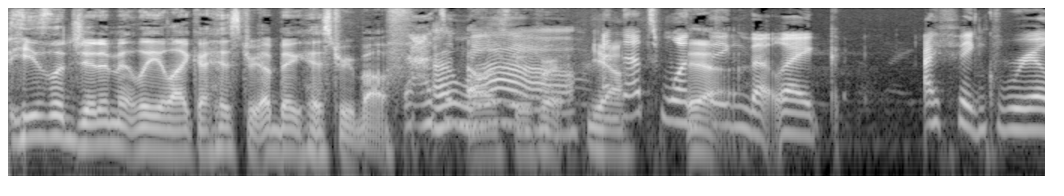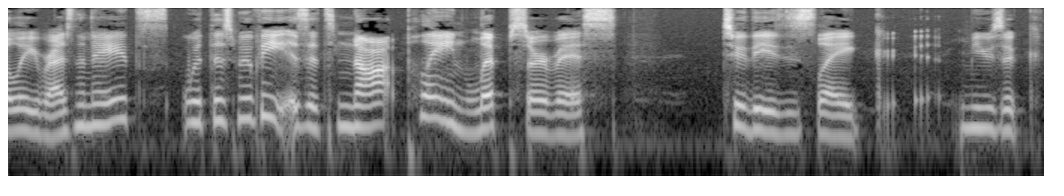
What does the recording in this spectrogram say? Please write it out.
he's legitimately like a history a big history buff That's Oh amazing. wow. yeah And that's one Yeah. thing that like I think really resonates with this movie is it's not playing lip service to these like music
